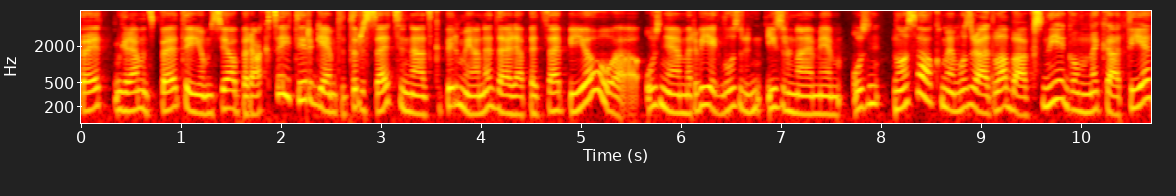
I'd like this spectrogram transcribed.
pēt, grāmatas pētījums jau par akciju tirgiem, tad tur ir secināts, ka pirmajā nedēļā pēc IPO uzņēmumi ar viegli izrunājumiem uz nosaukumiem uzrāda labāku sniegumu nekā tie,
